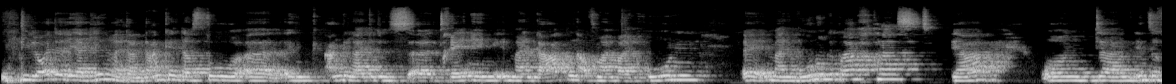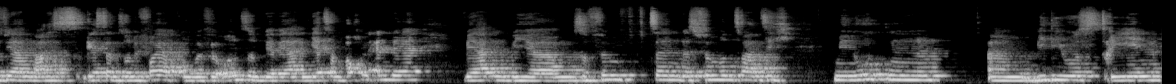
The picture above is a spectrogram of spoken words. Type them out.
die Leute reagieren halt dann. Danke, dass du äh, ein angeleitetes äh, Training in meinen Garten, auf meinem Balkon, äh, in meine Wohnung gebracht hast. Ja. Und ähm, insofern war das gestern so eine Feuerprobe für uns und wir werden jetzt am Wochenende werden wir ähm, so 15 bis 25 Minuten ähm, Videos drehen,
